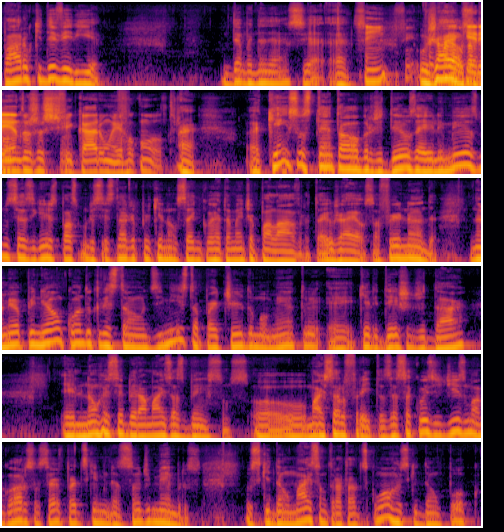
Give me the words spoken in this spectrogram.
para o que deveria. Deu pra entender? Se é, é. Sim. O Jael, querendo justificar um erro com outro. é. É, quem sustenta a obra de Deus é ele mesmo. Se as igrejas passam por necessidade é porque não seguem corretamente a palavra. Tá aí o Jaelson. A Fernanda. Na minha opinião, quando o cristão é dizimista, a partir do momento é, que ele deixa de dar, ele não receberá mais as bênçãos. O, o Marcelo Freitas. Essa coisa de dízimo agora só serve para discriminação de membros. Os que dão mais são tratados com honra, os que dão pouco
